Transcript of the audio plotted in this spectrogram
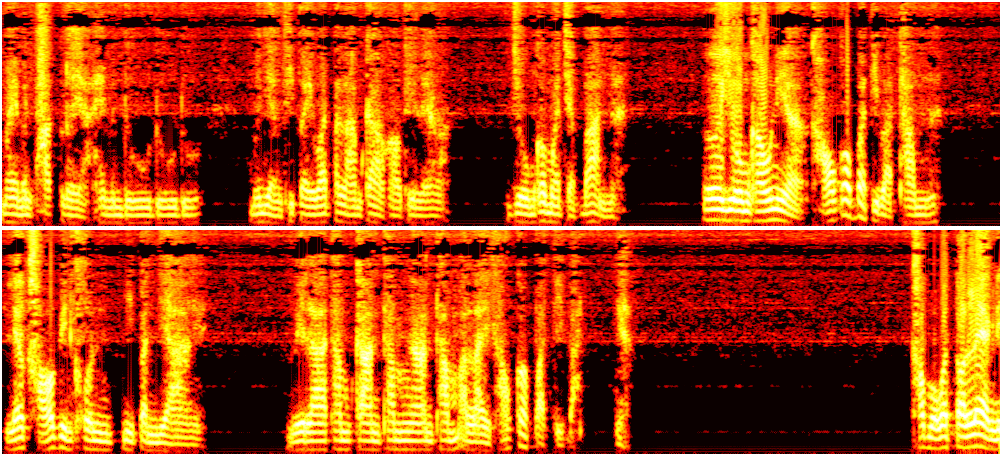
ไม่มันพักเลยอะ ให้มันดูดูดูเหมือนอย่างที่ไปวัดพระรามเก้าเขาที่แล้วโยมเข้ามาจากบ้านนะเออโยมเขาเนี่ย เขาก็ปฏิบัติธรรมนะแล้วเขาเป็นคนมีปัญญาไงเวลาทำการทำงานทำอะไรเขาก็ปฏิบัติ เนี่ย เขาบอกว่าตอนแรกใน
